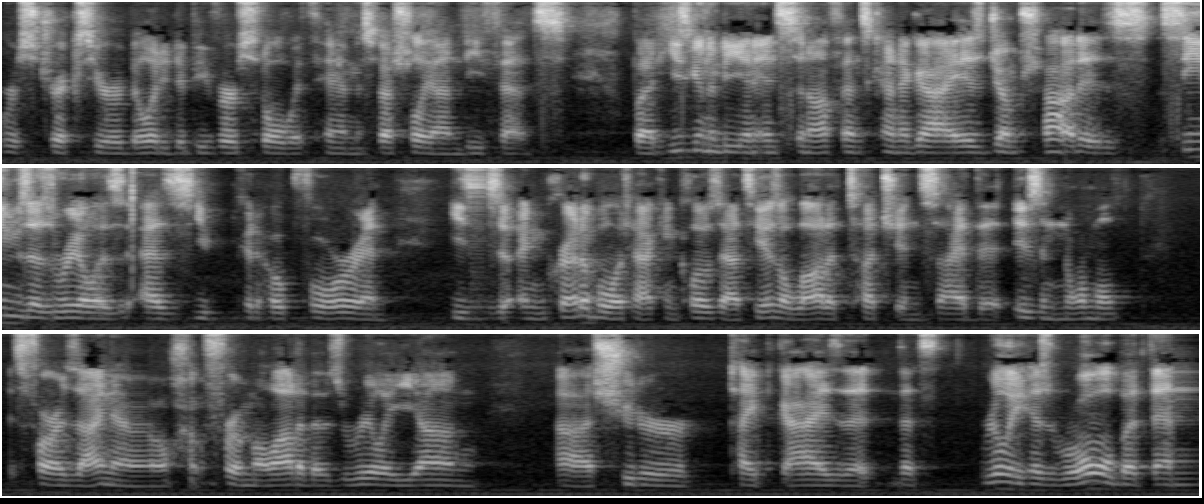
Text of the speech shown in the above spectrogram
restricts your ability to be versatile with him, especially on defense. But he's going to be an instant offense kind of guy. His jump shot is seems as real as as you could hope for, and he's incredible attacking closeouts. He has a lot of touch inside that isn't normal, as far as I know, from a lot of those really young uh, shooter type guys. That that's really his role. But then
